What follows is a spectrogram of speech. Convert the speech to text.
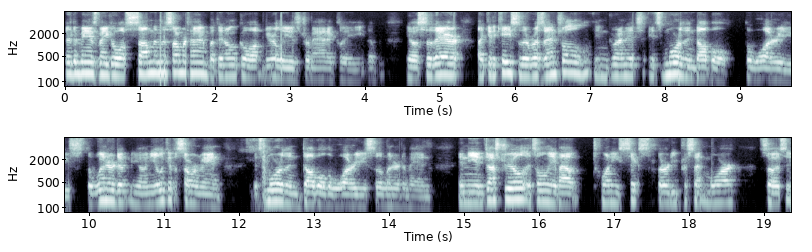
their demands may go up some in the summertime, but they don't go up nearly as dramatically. You know, so they're like in the case of the residential in Greenwich, it's more than double the water use. The winter, you know, and you look at the summer demand, it's more than double the water use of the winter demand. In the industrial, it's only about 26, 30% more. So it's, it,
